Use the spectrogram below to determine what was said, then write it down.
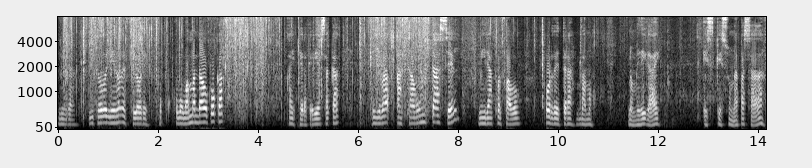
Mira. Y todo lleno de flores. Como me han mandado pocas. Ay, espera, que voy a sacar. Que lleva hasta un tassel. Mirad, por favor. Por detrás. Vamos. No me digáis. Es que es una pasada.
